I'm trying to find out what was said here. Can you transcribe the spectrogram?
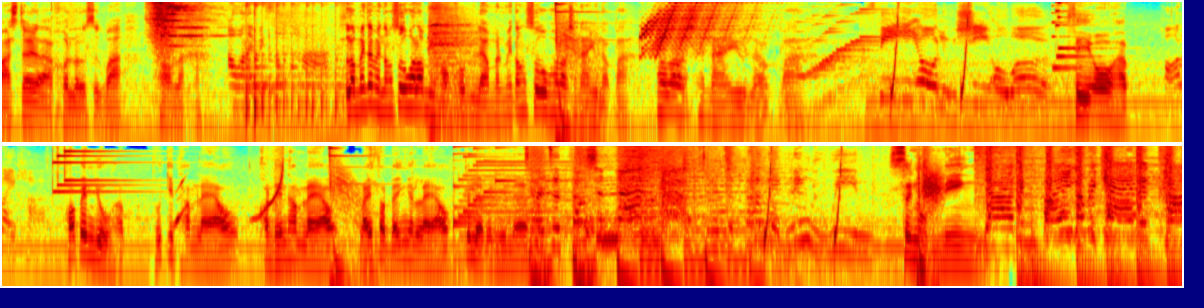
มาสเตอร์แต่ละคนเรารู้สึกว่าพร้อมแล้วค่ะ เอาอะไรไปสู้คะเราไม่จำเป็นต้องสู้เพราะเรามีของครบอยู่แล้ว มันไม่ต้องสู้เพราะเราชนะอยู่แล้วปะเพราะเราชนะอยู่แล้วปะ CEO หรือ She Over CEO ครับ เพราะอะไรคะ เพราะเป็นอยู่ครับ ธุรกิจทำแล้ว คอนเทนต์ทำแล้ว ไลฟ์สดได้เงินแล้ว ก็เหลือเป็นวินเนอร์ เธอจะต้องชนะเธอจะสงบนิ่งหรือวีนสงบนิ่ง ด่ากันไปก็ไม่แค่นะคะ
